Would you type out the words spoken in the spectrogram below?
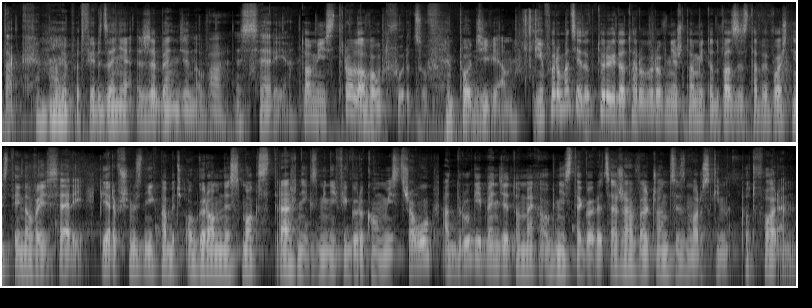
tak, mamy potwierdzenie, że będzie nowa seria. Tommy strollował twórców. Podziwiam. Informacje, do których dotarł również Tommy, to dwa zestawy właśnie z tej nowej serii. Pierwszym z nich ma być ogromny smok strażnik z minifigurką mistrzału, a drugi będzie to mech ognistego rycerza walczący z morskim potworem.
